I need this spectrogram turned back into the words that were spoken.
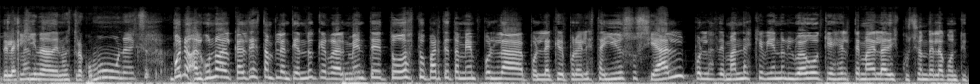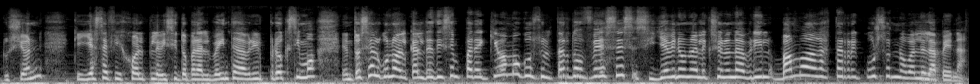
de la esquina de nuestra comuna, etcétera. Bueno, algunos alcaldes están planteando que realmente todo esto parte también por la, por la que por el estallido social, por las demandas que vienen luego, que es el tema de la discusión de la constitución, que ya se fijó el plebiscito para el 20 de abril próximo. Entonces algunos alcaldes dicen, ¿para qué vamos a consultar dos veces? Si ya viene una elección en abril, vamos a gastar recursos, no vale la pena.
